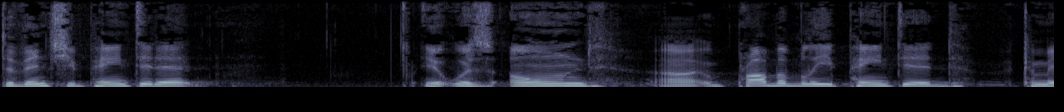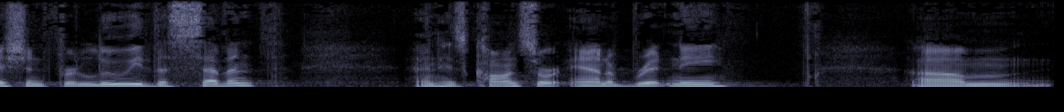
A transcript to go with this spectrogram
da Vinci painted it. It was owned, uh, probably painted, commissioned for Louis VII and his consort Anne of Brittany. Um,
